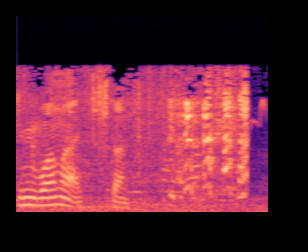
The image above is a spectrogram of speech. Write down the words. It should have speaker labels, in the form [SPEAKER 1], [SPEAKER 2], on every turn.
[SPEAKER 1] Give me one life. Done.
